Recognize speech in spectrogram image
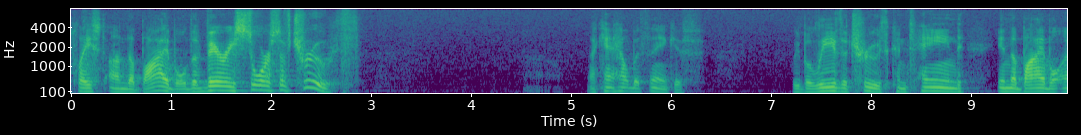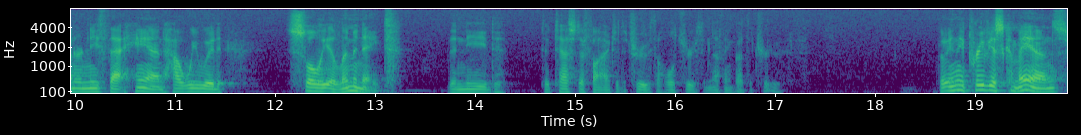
placed on the bible the very source of truth. Uh, i can't help but think if we believe the truth contained in the Bible underneath that hand, how we would slowly eliminate the need to testify to the truth, the whole truth, and nothing but the truth. So, in the previous commands,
